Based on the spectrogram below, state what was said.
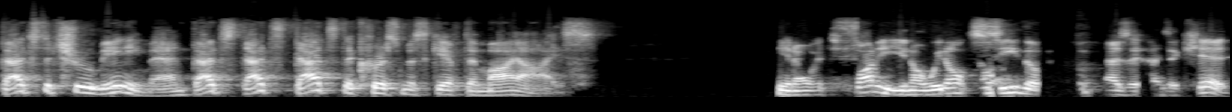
That's the true meaning, man. That's that's that's the Christmas gift in my eyes. You know, it's funny, you know, we don't see those as a, as a kid.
